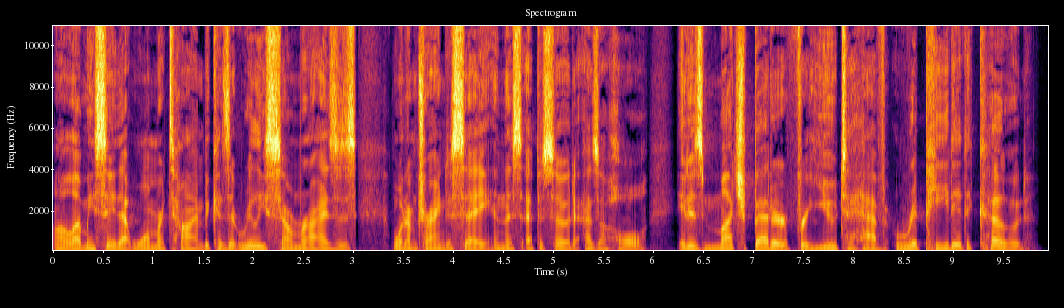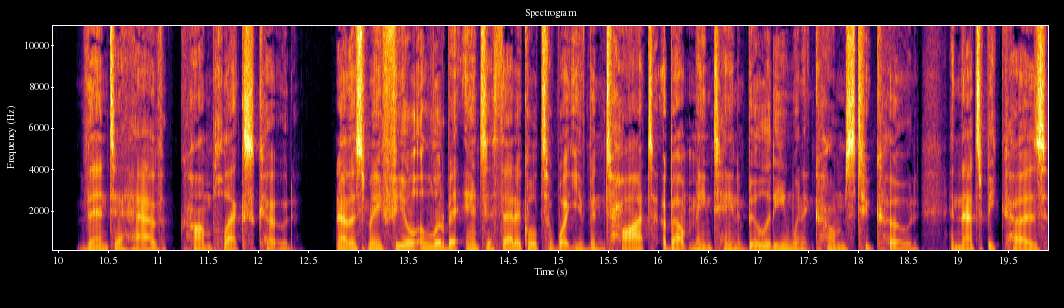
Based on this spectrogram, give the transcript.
Well, let me say that one more time because it really summarizes what I'm trying to say in this episode as a whole. It is much better for you to have repeated code than to have complex code. Now, this may feel a little bit antithetical to what you've been taught about maintainability when it comes to code, and that's because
